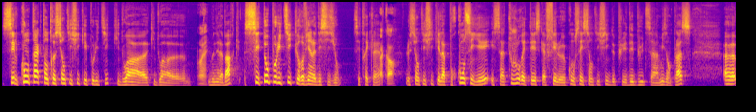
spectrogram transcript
C'est le contact entre scientifiques et politiques qui doit, qui doit euh, Ouais. mener la barque. C'est aux politiques que revient la décision, c'est très clair. Le scientifique est là pour conseiller, et ça a toujours été ce qu'a fait le Conseil scientifique depuis les débuts de sa mise en place. Euh,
